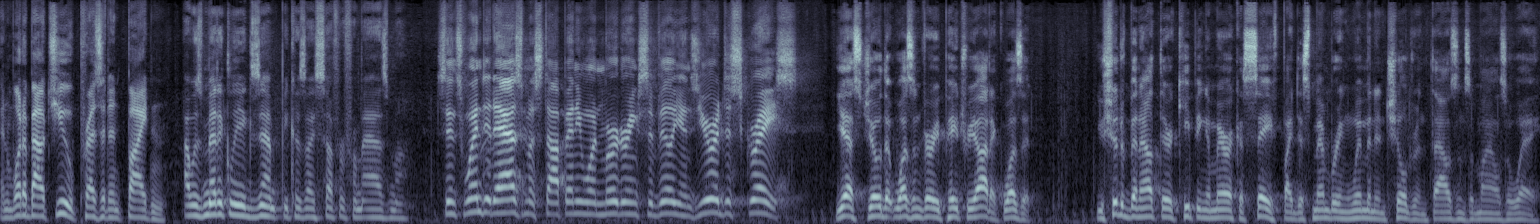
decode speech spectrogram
And what about you, President Biden? I was medically exempt because I suffer from asthma. Since when did asthma stop anyone murdering civilians? You're a disgrace. Yes, Joe, that wasn't very patriotic, was it? You should have been out there keeping America safe by dismembering women and children thousands of miles away.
